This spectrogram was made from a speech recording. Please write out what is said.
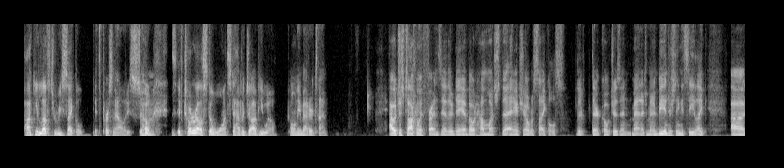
hockey loves to recycle its personalities. So mm-hmm. if Tortorella still wants to have a job, he will. Only a matter of time. I was just talking with friends the other day about how much the NHL recycles their, their coaches and management. It'd be interesting to see like uh,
